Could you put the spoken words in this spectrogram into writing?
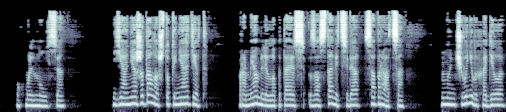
— ухмыльнулся. «Я не ожидала, что ты не одет», Промямлила, пытаясь заставить себя собраться. Но ничего не выходило.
